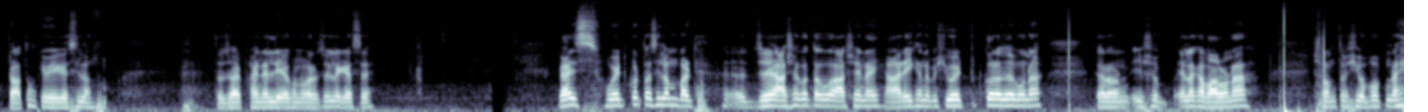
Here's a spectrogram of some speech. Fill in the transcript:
একটু আতঙ্কে হয়ে গেছিলাম। তো যাই ফাইনালি এখন ওরা চলে গেছে। গাইস ওয়েট করতেছিলাম বাট যে আশা কথা ও আসে নাই। আর এখানে বেশি ওয়েট করা যাবে না, কারণ এইসব এলাকা ভালো না, সন্ত্রাসী অভাব নাই।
